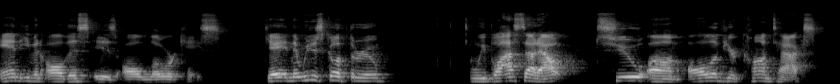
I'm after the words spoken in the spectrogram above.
and even all this is all lowercase Okay, and then we just go through we blast that out to um, all of your contacts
